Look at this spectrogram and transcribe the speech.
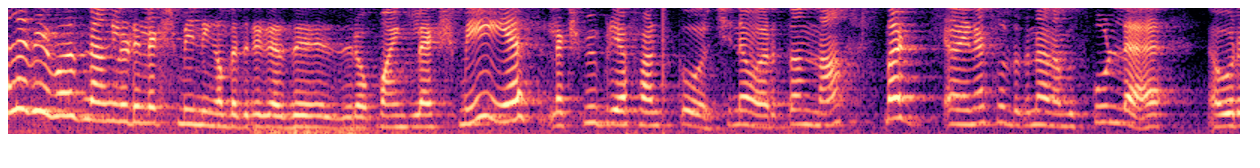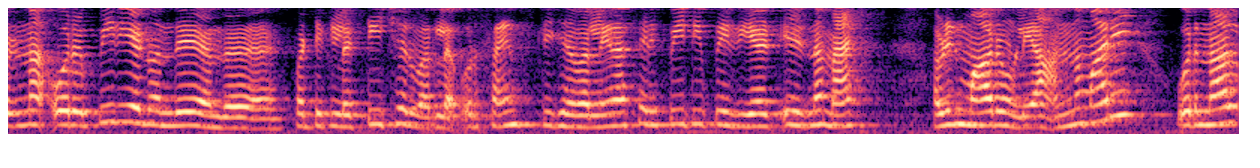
ஹலோ வியூவர்ஸ் நாங்களுடைய லக்ஷ்மி நீங்கள் பார்த்துருக்கிறது zero point Lakshmi. S Lakshmi Priya ஃபேன்ஸ்க்கு ஒரு சின்ன வருத்தம் தான். பட் என்ன சொல்கிறதுனா நம்ம ஸ்கூலில் ஒரு நான் ஒரு பீரியட் வந்து அந்த பர்டிகுலர் டீச்சர் வரல. ஒரு சயின்ஸ் டீச்சர் வரலைன்னா சரி பிடி பீரியட் இல்லைன்னா மேக்ஸ் அப்படின்னு மாறும் இல்லையா? அந்த மாதிரி ஒரு நாள்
